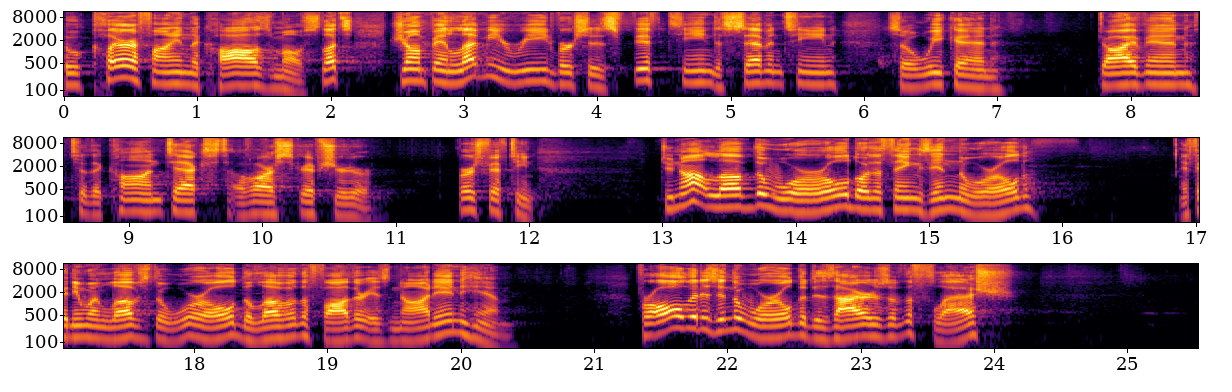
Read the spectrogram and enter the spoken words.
clarifying the cosmos. Let's jump in. Let me read verses 15 to 17 so we can dive into the context of our scripture. Verse 15 Do not love the world or the things in the world. If anyone loves the world, the love of the Father is not in him. For all that is in the world, the desires of the flesh,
